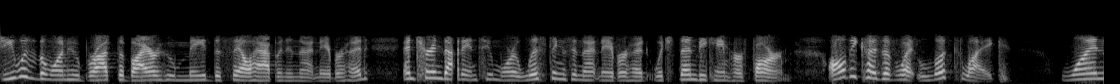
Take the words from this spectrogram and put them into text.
she was the one who brought the buyer who made the sale happen in that neighborhood and turned that into more listings in that neighborhood, which then became her farm. All because of what looked like one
